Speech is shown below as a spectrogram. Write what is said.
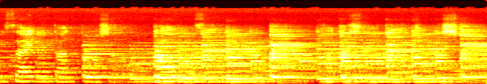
ミサイル担当者の青野さんに話していただきましょう。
